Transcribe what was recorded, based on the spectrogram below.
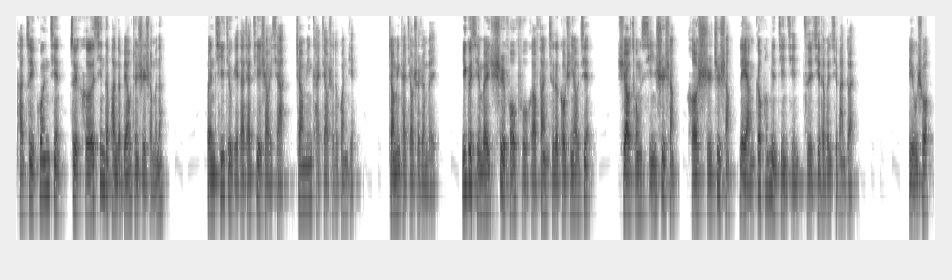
它最关键、最核心的判断标准是什么呢？本期就给大家介绍一下张明凯教授的观点。张明凯教授认为，一个行为是否符合犯罪的构成要件，需要从形式上和实质上两个方面进行仔细的分析判断。比如说，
